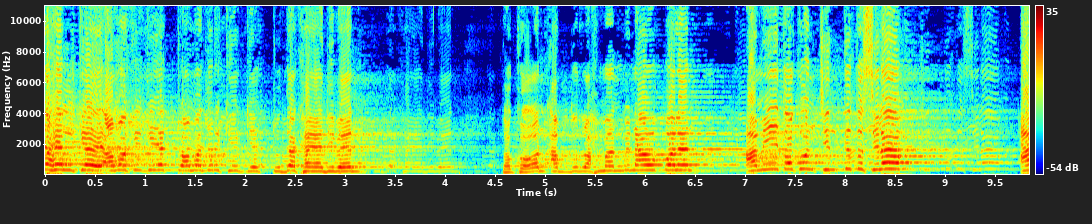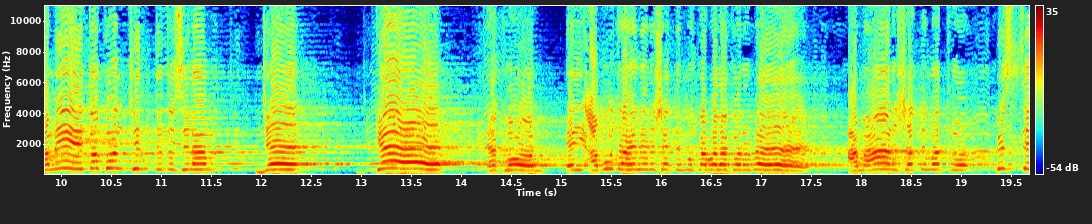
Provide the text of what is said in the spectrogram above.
জাহেলকে আমাকে কি একটু আমাদেরকে একটু দেখাইয়া দিবেন? তখন আব্দুর রহমান বিন আউফ বলেন আমি তখন চিন্তিত ছিলাম। আমি তখন চিন্তিত ছিলাম যে কে এখন এই আবু জাহেলের সাথে মোকাবেলা করবে। আমার সাথে মাত্র পিচ্ছে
